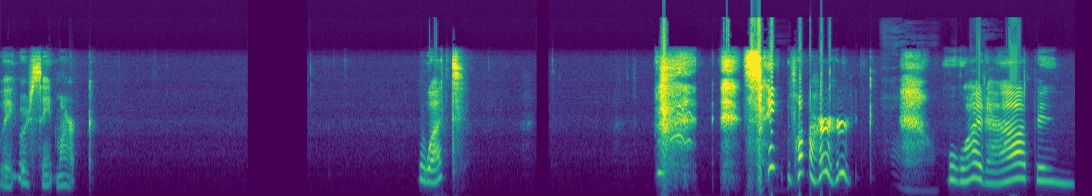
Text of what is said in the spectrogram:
Wait, where's St. Mark? What? St. Mark! What happened?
